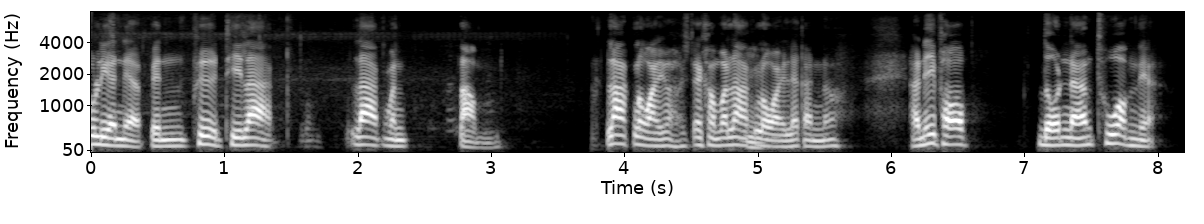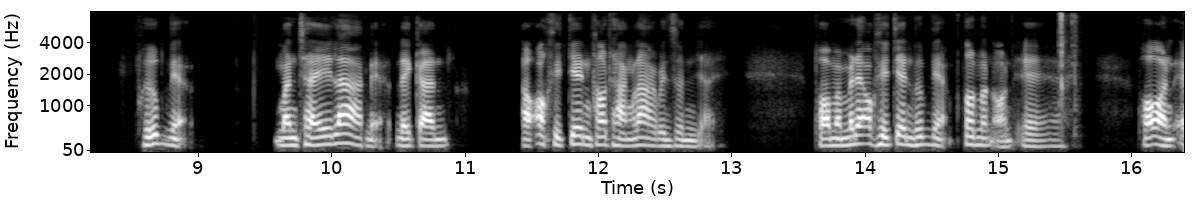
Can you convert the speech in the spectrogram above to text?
ุเรียนเนี่ยเป็นพืชที่รากรากมันต่ำรากลอยใช้คำว่ารากลอยแล้วกันเนาะอันนี้พอโดนน้ำท่วมเนี่ยพึบเนี่ย มันใช้รากเนี่ยในการเอาออกซิเจนเข้าทางรากเป็นส่วนใหญ่ พอมันไม่ได้ออกซิเจนปุ๊บเนี่ยต้นมันอ่อนแอพออ่อนแอ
